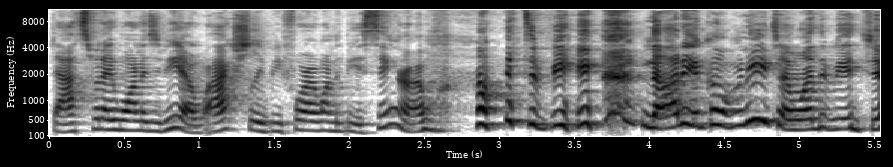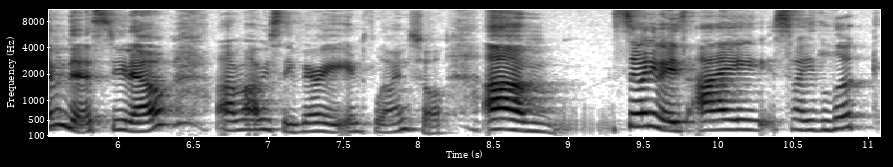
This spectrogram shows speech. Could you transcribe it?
that's what I wanted to be. I, actually, before I wanted to be a singer, I wanted to be Nadia Comaneci. I wanted to be a gymnast, you know? I'm obviously very influential. Um, so anyways, I so I look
